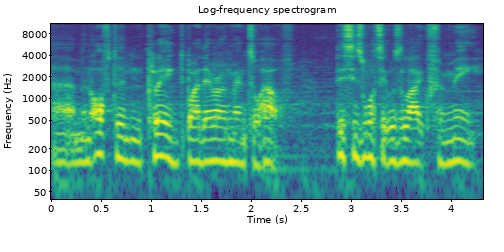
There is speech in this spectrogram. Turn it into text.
um, and often plagued by their own mental health. This is what it was like for me.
